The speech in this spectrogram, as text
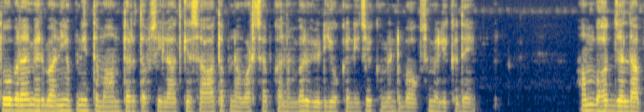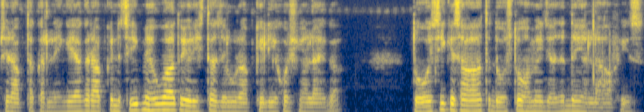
तो बर मेहरबानी अपनी तमाम तर तफसीत के साथ अपना व्हाट्सएप का नंबर वीडियो के नीचे कमेंट बॉक्स में लिख दें। हम बहुत जल्द आपसे रबता कर लेंगे। अगर आपके नसीब में हुआ तो ये रिश्ता ज़रूर आपके लिए खुशियाँ लाएगा। तो इसी के साथ दोस्तों, हमें इजाज़त दें। अल्लाह हाफिज़।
